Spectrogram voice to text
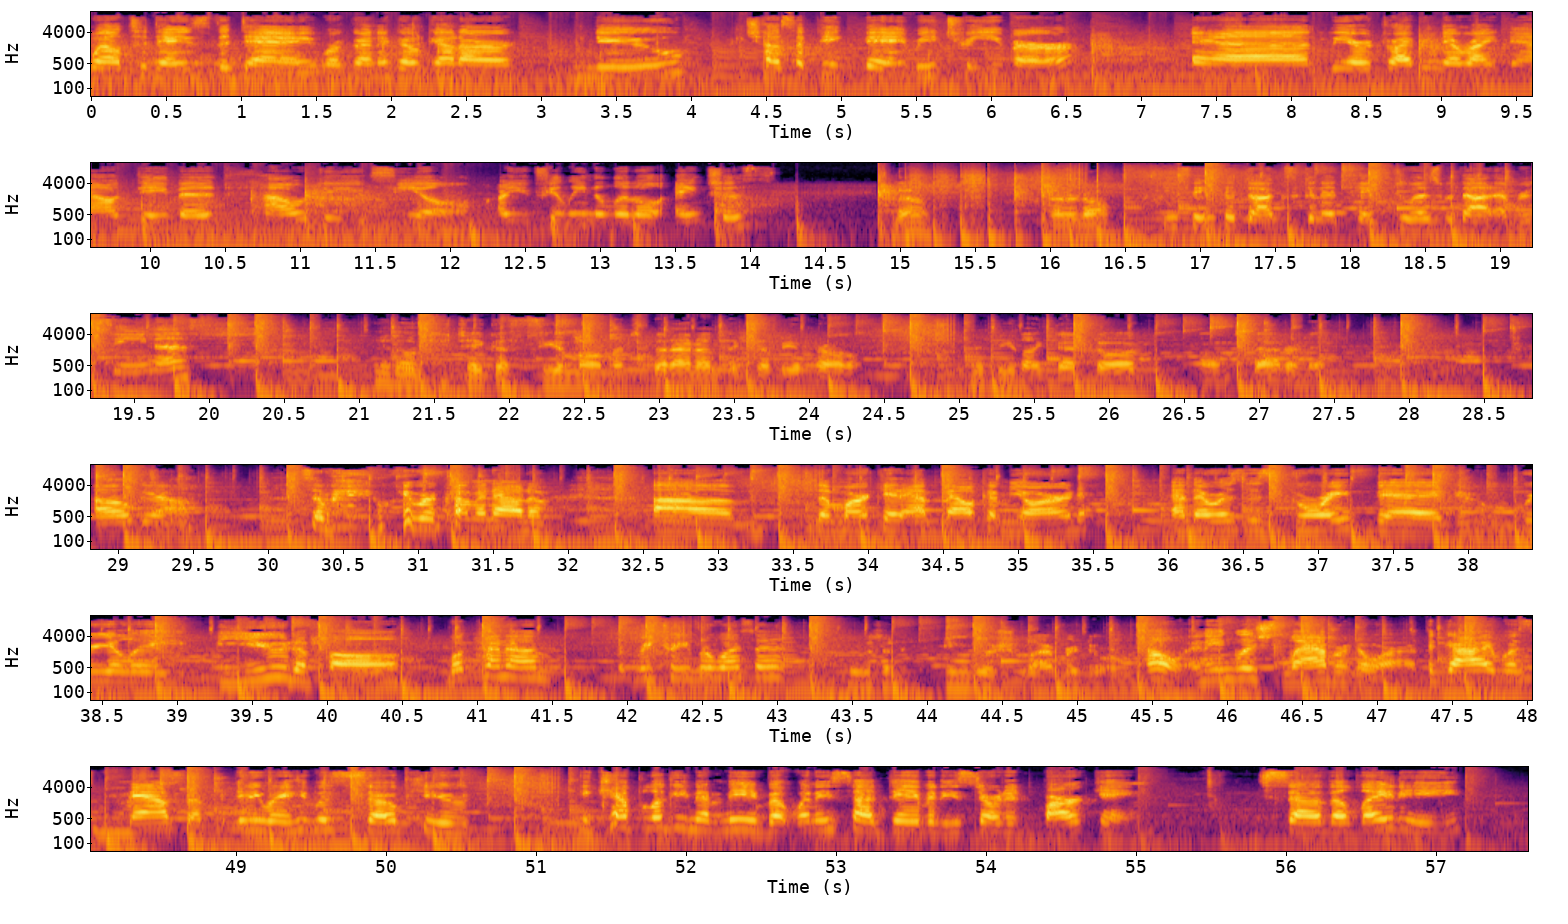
Well, today's the day. We're going to go get our new Chesapeake Bay Retriever. And we are driving there right now. David, how do you feel? Are you feeling a little anxious? No, not at all. You think the dog's going to take to us without ever seeing us? It'll take a few moments, but I don't think there'll be a problem. It'll be like that dog on Saturday. Oh, yeah. So we, we were coming out of um, the market at Malcolm Yard, and there was this great big, really beautiful. What kind of retriever was it? It was an English Labrador. Oh, an English Labrador. The guy was massive. Anyway, he was so cute. He kept looking at me, but when he saw David, he started barking. So the lady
